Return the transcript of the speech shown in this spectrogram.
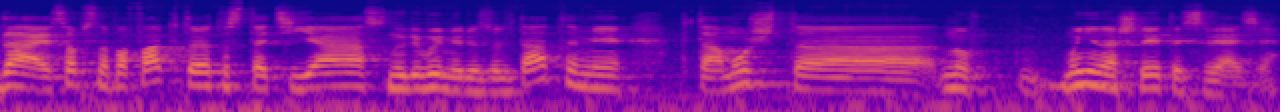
да, и, собственно, по факту это статья с нулевыми результатами, потому что ну, мы не нашли этой связи.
